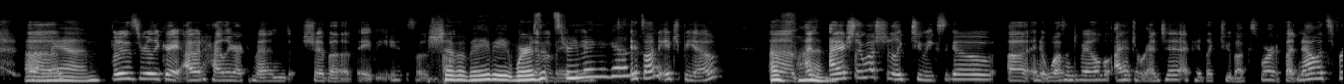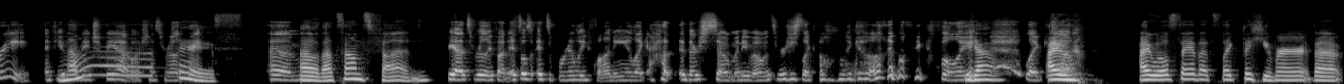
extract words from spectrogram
oh uh, man. But it was really great. I would highly recommend Shiva Baby. Is what it's Shiva called. baby. Where is Shiva it Baby. streaming again? It's on HBO. oh, Um, and I actually watched it like two weeks ago, uh, and it wasn't available. I had to rent it. I paid like two bucks for it, but now it's free if you have HBO, which is really great. Um, Oh, that sounds fun. yeah, it's really fun. It's also, it's really funny. Like how, there's so many moments where just like, oh my god, like fully, Yeah. like I um, I will say that's like the humor that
